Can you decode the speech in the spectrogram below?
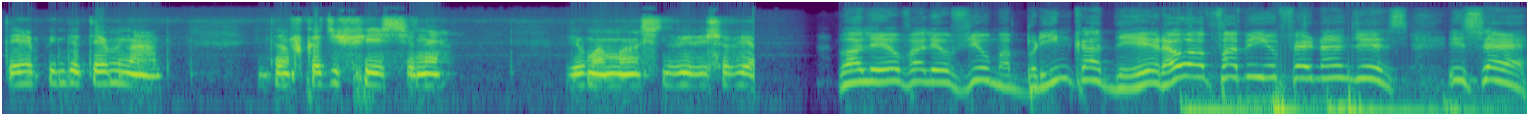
tempo indeterminado. Então fica difícil, né? Viu uma mancha do Vivi Xavier. Valeu, valeu, Vilma. Brincadeira. Ô, Fabinho Fernandes, isso é,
